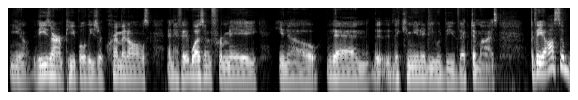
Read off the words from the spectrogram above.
you know, these aren't people, these are criminals, and if it wasn't for me, you know, then the, the community would be victimized. But they also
